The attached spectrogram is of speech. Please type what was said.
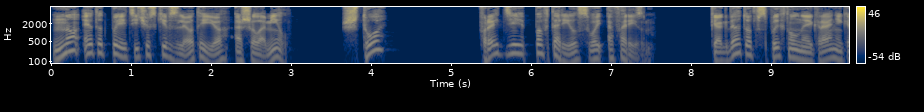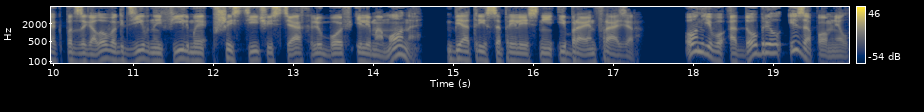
Но этот поэтический взлет ее ошеломил. «Что?» Фредди повторил свой афоризм. Когда тот вспыхнул на экране как подзаголовок дивной фильмы в шести частях «Любовь или Мамона» Беатриса Прелестни и Брайан Фразер, он его одобрил и запомнил.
